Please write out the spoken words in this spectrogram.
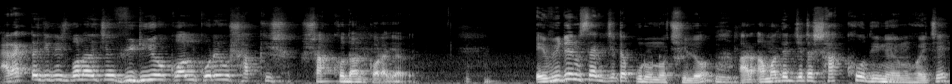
আর একটা জিনিস বলা হয়েছে ভিডিও কল করেও সাক্ষী সাক্ষ্যদান করা যাবে। এভিডেন্স অ্যাক্ট যেটা পুরনো ছিল আর আমাদের যেটা সাক্ষ্য অধিনিয়ম হয়েছে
